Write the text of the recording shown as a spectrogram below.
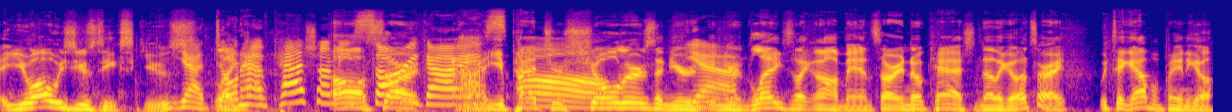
You always use the excuse. Yeah, don't like, have cash on me. Oh, sorry, guys. Ah, you pat Oh. your shoulders and your Yeah. and your legs like, oh man, sorry, no cash. And now they go, that's all right. We take Apple Pay and you go,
